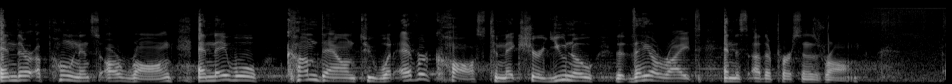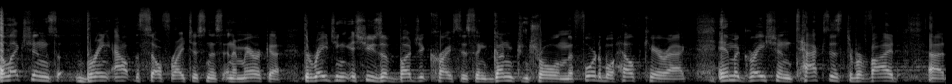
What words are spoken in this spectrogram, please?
and their opponents are wrong, and they will come down to whatever cost to make sure you know that they are right and this other person is wrong. Elections bring out the self righteousness in America. The raging issues of budget crisis and gun control and the Affordable Health Care Act, immigration, taxes to provide uh,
